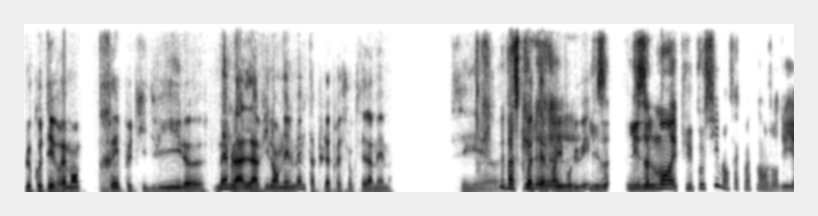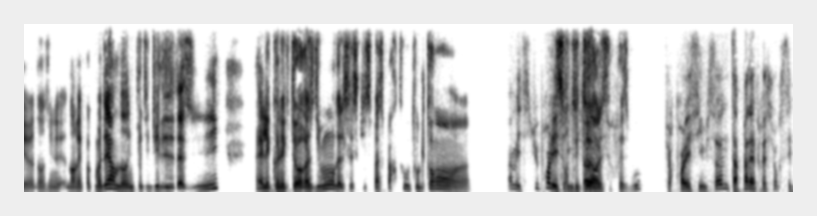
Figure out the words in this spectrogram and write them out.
Le côté vraiment très petite ville, euh, même la, la ville en elle-même, t'as plus l'impression que c'est la même. C'est euh, Mais parce tout que a tellement le- évolué. l'iso- l'isolement est plus possible en fait maintenant aujourd'hui euh, dans une dans l'époque moderne, dans une petite ville des États-Unis. Elle est connectée au reste du monde, elle sait ce qui se passe partout tout le temps. Euh, ah mais si tu prends les sur Simpsons, Twitter, est sur Facebook. tu reprends les Simpsons, t'as pas l'impression que c'est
